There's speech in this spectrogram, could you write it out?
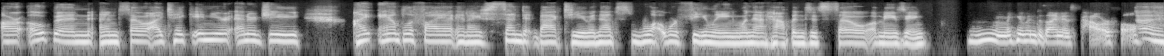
are open. And so I take in your energy, I amplify it, and I send it back to you, and that's what we're feeling when that happens. It's so amazing. Mm, human design is powerful. Uh,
